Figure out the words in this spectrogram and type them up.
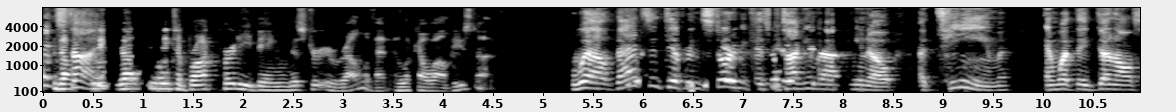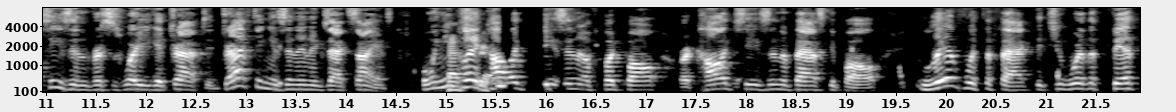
next they'll, time. they'll point to Brock Purdy being Mr. Irrelevant, and look how well he's done. Well, that's a different story because you're talking about, you know, a team and what they've done all season versus where you get drafted. Drafting isn't an exact science. But when you That's play true. a college season of football or a college season of basketball, live with the fact that you were the fifth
